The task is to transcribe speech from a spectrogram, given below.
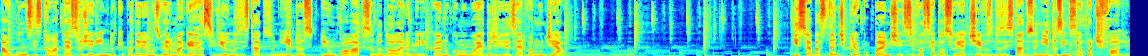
Alguns estão até sugerindo que poderemos ver uma guerra civil nos Estados Unidos e um colapso do dólar americano como moeda de reserva mundial. Isso é bastante preocupante se você possui ativos dos Estados Unidos em seu portfólio.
